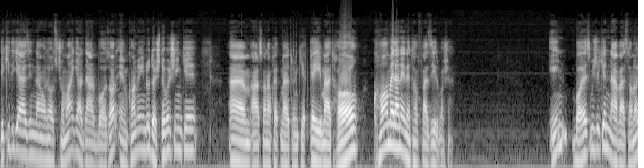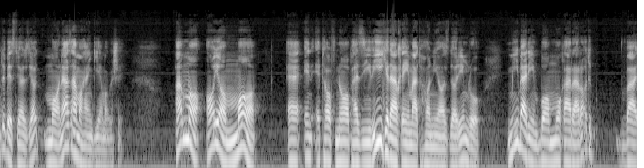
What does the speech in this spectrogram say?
یکی دیگه از این نهادهاست شما اگر در بازار امکان این رو داشته باشین که ارز کنم خدمتتون که قیمت ها کاملا انعطاف پذیر باشن. این باعث میشه که نوسانات بسیار زیاد مانع از هماهنگی ما بشه. اما آیا ما انعطاف ناپذیری که در قیمت ها نیاز داریم رو می‌بریم با مقررات و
